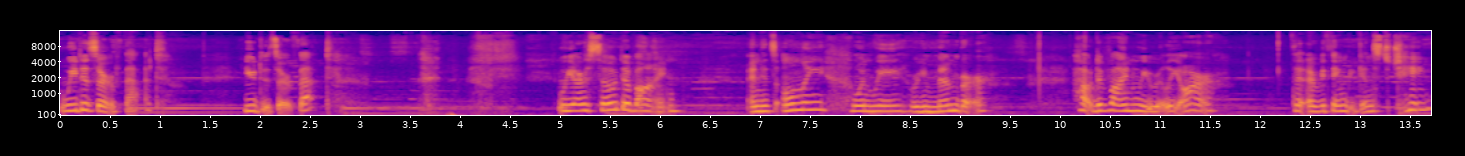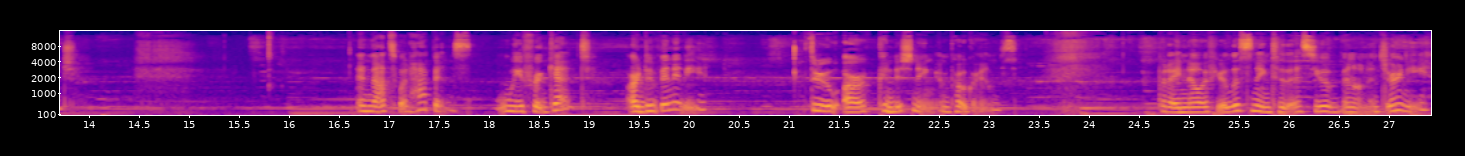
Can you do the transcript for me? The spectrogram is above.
We deserve that. You deserve that. we are so divine and it's only when we remember how divine we really are that everything begins to change. And that's what happens. We forget our divinity through our conditioning and programs. But I know if you're listening to this, you have been on a journey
